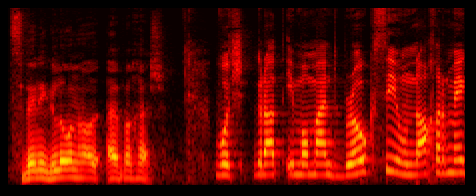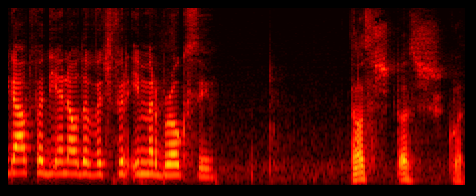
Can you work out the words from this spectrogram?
zu wenig Lohn halt einfach hast. Willst du gerade im Moment broke sein und nachher mehr Geld verdienen oder willst du für immer broke sein? Das, ist- das ist gut.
